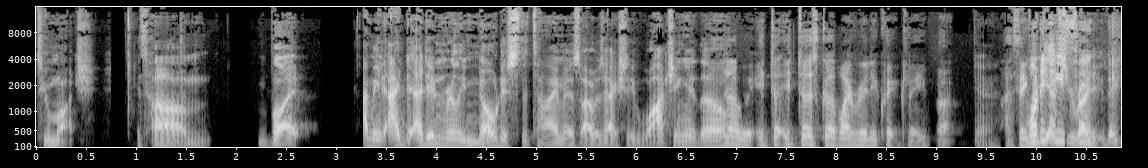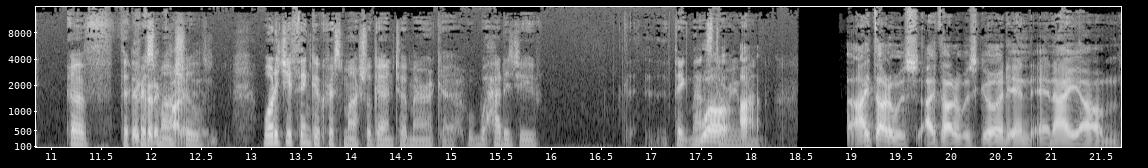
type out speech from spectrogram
too much. it's hard. Um, but I mean, I, I didn't really notice the time as I was actually watching it, though. No, it it does go by really quickly, but Yeah. I think What did yes, you you're think right. They, of the They Kris coulda caught it. Marshall? What did you think of Kris Marshall going to America? How did you think that Well, story went? I thought it was I thought it was good, and and I um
